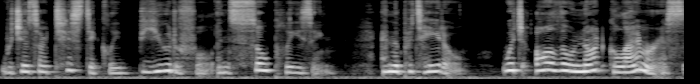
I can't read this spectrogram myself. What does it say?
which is artistically beautiful and so pleasing, and the potato, which although not glamorous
